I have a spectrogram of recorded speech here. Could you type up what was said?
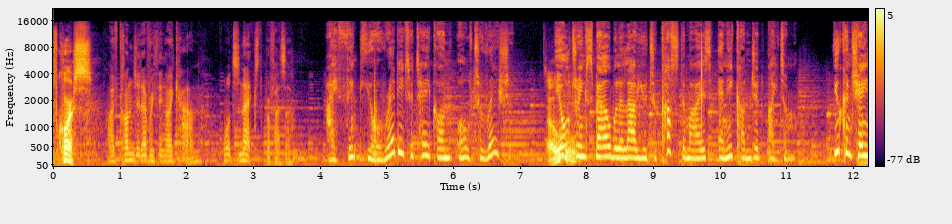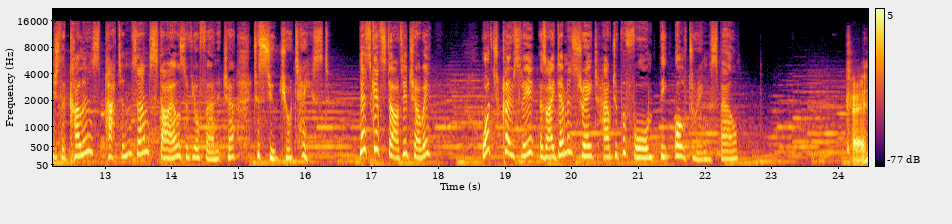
Of course. I've conjured everything I can. What's next, Professor? I think you're ready to take on alteration. The Oh. altering spell will allow you to customize any conjured item. You can change the colors, patterns, and styles of your furniture to suit your taste. Let's get started, shall we? Watch closely as I demonstrate how to perform the altering spell. Okay.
